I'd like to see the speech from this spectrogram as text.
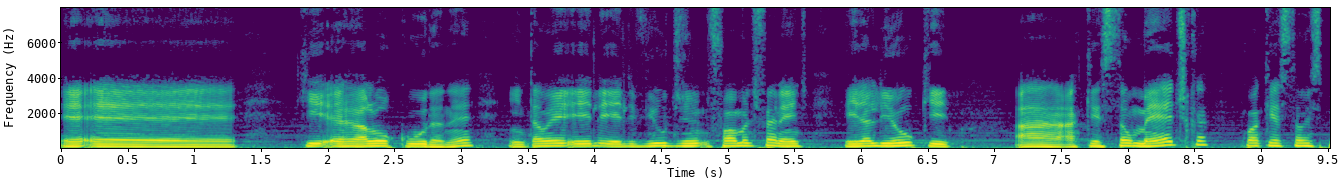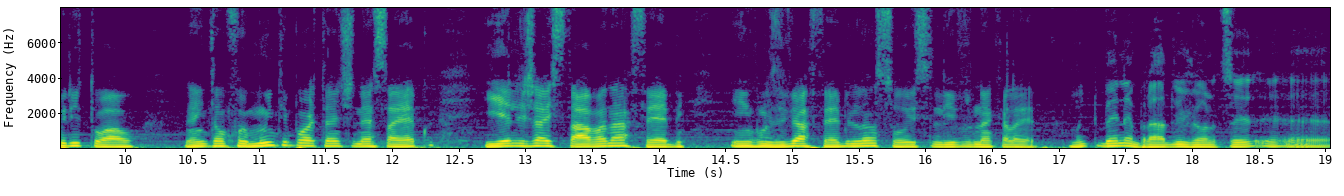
É, é, que é a loucura, né? Então ele, ele viu de forma diferente. Ele aliou que? A, a questão médica com a questão espiritual. Né? Então foi muito importante nessa época e ele já estava na FEB. E, inclusive a FEB lançou esse livro naquela época. Muito bem lembrado, viu, Jonas? É, é,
